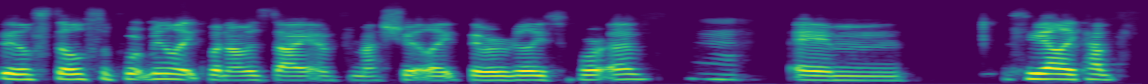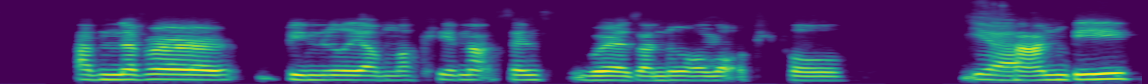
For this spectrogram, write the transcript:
they'll still support me like when I was dieting for my shoot, like they were really supportive. Mm. Um so yeah, like I've I've never been really unlucky in that sense, whereas I know a lot of people Yeah. can be.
